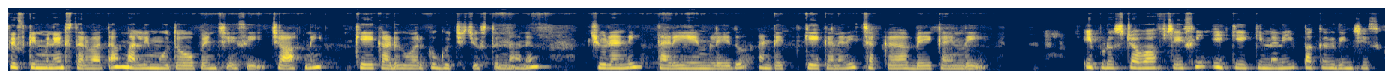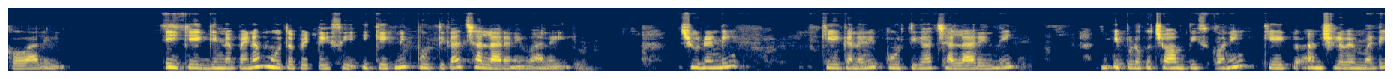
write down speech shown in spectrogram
ఫిఫ్టీన్ మినిట్స్ తర్వాత మళ్ళీ మూత ఓపెన్ చేసి చాక్ని కేక్ అడుగు వరకు గుచ్చి చూస్తున్నాను. చూడండి తడి ఏం లేదు. అంటే కేక్ అనేది చక్కగా బేక్ అయింది. ఇప్పుడు స్టవ్ ఆఫ్ చేసి ఈ కేక్ గిన్నెని పక్కకు దించేసుకోవాలి. ఈ కేక్ గిన్నె పైన మూత పెట్టేసి ఈ కేక్ని పూర్తిగా చల్లారనివ్వాలి. చూడండి కేక్ అనేది పూర్తిగా చల్లారింది. ఇప్పుడు ఒక చాక్ తీసుకొని కేక్ అంచుల వెమ్మటి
